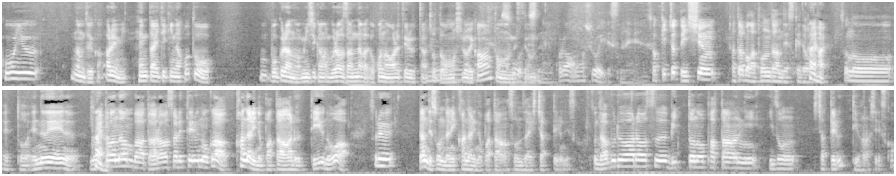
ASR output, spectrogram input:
こういう、なんというか、ある意味変態的なことを僕らの身近なブラウザの中で行われてるってのはちょっと面白いかなと思うんですよね。そうですねこれは面白いですねさっきちょっと一瞬頭が飛んだんですけど、はいはい。その、えっと、NAN、はいノットアナンバーと表されているのがかなりのパターンあるっていうのは、それ、なんでそんなにかなりのパターン存在しちゃってるんですか？そのダブルを表すビットのパターンに依存しちゃってるっていう話ですか？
